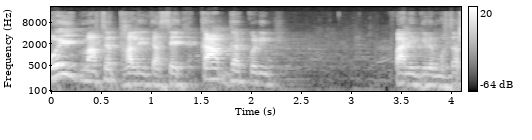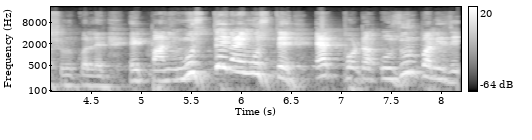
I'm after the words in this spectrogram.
ওই মাছের থালির কাছে কাপ ধাপ করি পানি গিরে মোছা শুরু করলেন। এই পানি মুছতে নাই মুছতে এক ফোঁটা উজুর পানি যে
